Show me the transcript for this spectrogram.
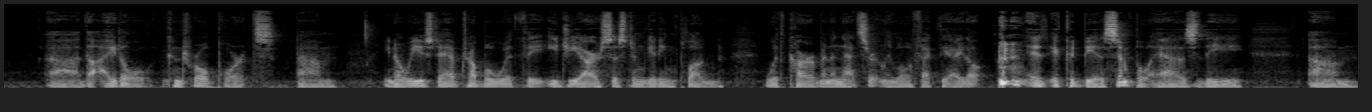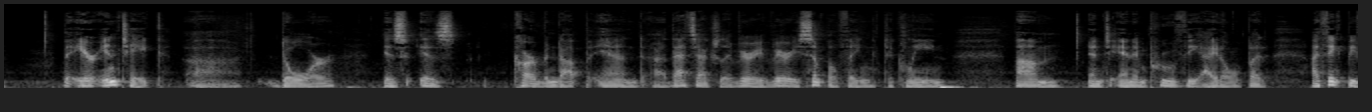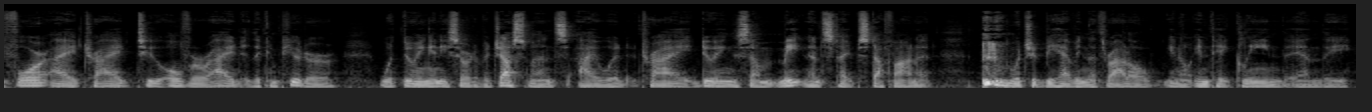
uh, the idle control ports. Um, you know, we used to have trouble with the EGR system getting plugged with carbon, and that certainly will affect the idle. it, it, could be as simple as the um, the air intake uh, door is is carboned up, and uh, that's actually a very very simple thing to clean um, and to, and improve the idle. But I think before I tried to override the computer with doing any sort of adjustments, I would try doing some maintenance type stuff on it which would be having the throttle, you know, intake cleaned and the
